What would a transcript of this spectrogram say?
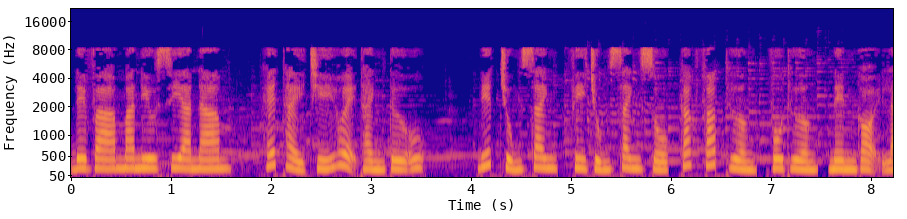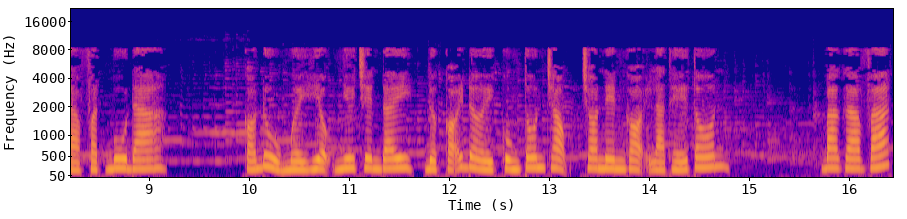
Deva Manusyanam, hết thảy trí huệ thành tựu. Biết chúng sanh, phi chúng sanh số, các pháp thường, vô thường, nên gọi là Phật Buddha. Có đủ 10 hiệu như trên đây, được cõi đời cùng tôn trọng, cho nên gọi là Thế Tôn. Bhagavat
